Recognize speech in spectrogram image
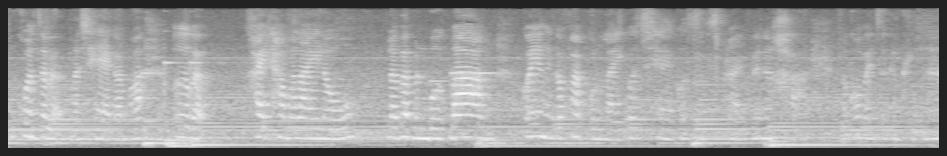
ทุกคนจะแบบมาแชร์กันว่า เออแบบใครทำอะไรแล้วแล้วแบบมันเวิร์กบ้าง ก็ยังไงก็ฝากกดไลค์กดแชร์กด subscribe ได้นะคะ แล้วก็ไว้เจอกันคลิปหน้า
